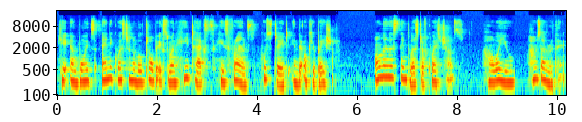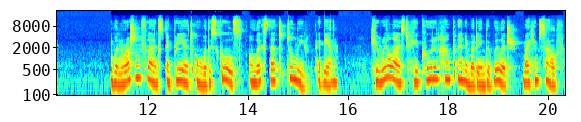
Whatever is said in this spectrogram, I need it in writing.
He avoids any questionable topics when he texts his friends who stayed in the occupation. Only the simplest of questions How are you? How's everything? When Russian flags appeared over the schools, Oleg said to leave again. He realized he couldn't help anybody in the village by himself.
